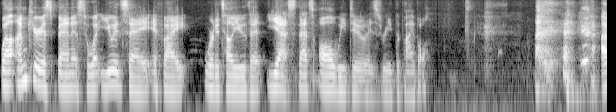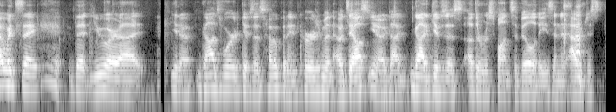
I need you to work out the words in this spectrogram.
Well, I'm curious, Ben, as to what you would say if I were to tell you that yes, that's all we do is read the Bible. I would say that you are uh, you know, God's word gives us hope and encouragement. I would say also, you know, God, God gives us other responsibilities, and I would just,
